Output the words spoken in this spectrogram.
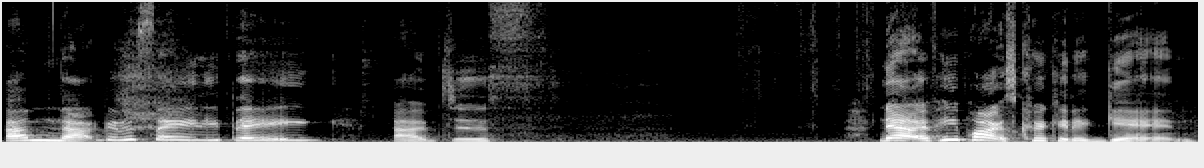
I'm not gonna say anything. I'm just now if he parks crooked again.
